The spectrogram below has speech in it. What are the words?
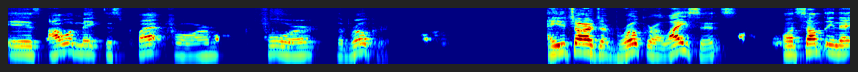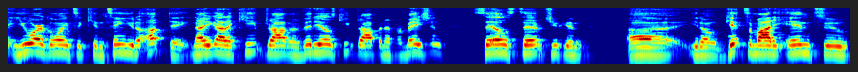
is I would make this platform for the broker. And you charge a broker a license on something that you are going to continue to update. Now you got to keep dropping videos, keep dropping information, sales tips. You can uh, you know, get somebody into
